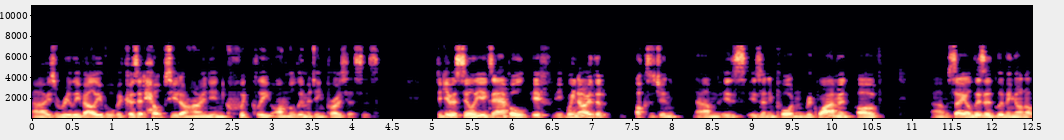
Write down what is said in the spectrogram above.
uh, is really valuable because it helps you to hone in quickly on the limiting processes. To give a silly example, if we know that oxygen um, is, is an important requirement of, um, say, a lizard living on a,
